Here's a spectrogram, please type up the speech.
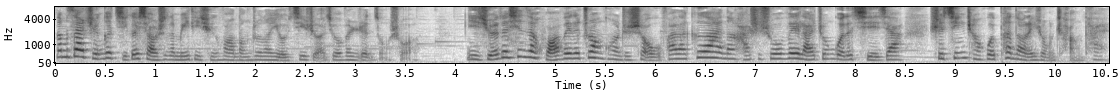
那么，在整个几个小时的媒体群访当中呢，有记者就问任总说：“你觉得现在华为的状况只是偶发的个案呢，还是说未来中国的企业家是经常会碰到的一种常态？”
